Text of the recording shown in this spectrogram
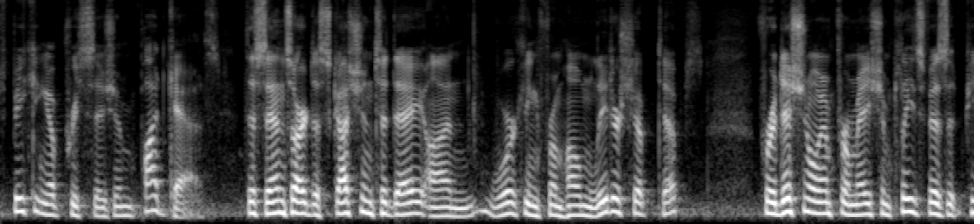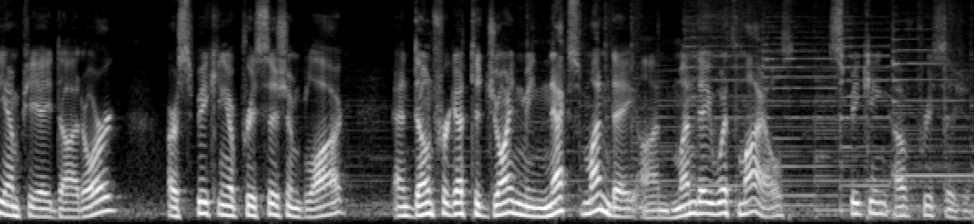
Speaking of Precision podcast. This ends our discussion today on working from home leadership tips. For additional information, please visit pmpa.org our Speaking of Precision blog. And don't forget to join me next Monday on Monday with Miles, Speaking of Precision.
